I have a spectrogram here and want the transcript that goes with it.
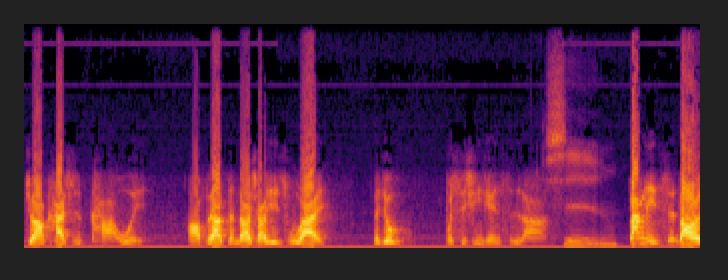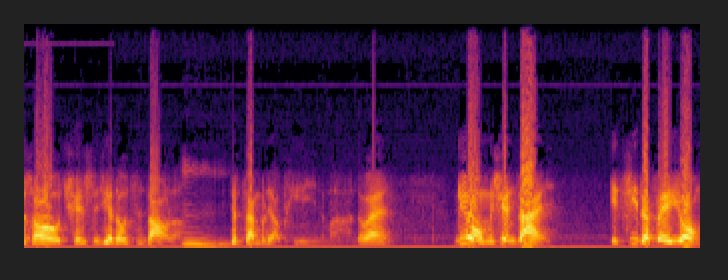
就要开始卡位，啊，不要等到消息出来，那就不是新鲜事啦。是，当你知道的时候，全世界都知道了，嗯，就占不了便宜了嘛，对不对？利用我们现在一季的费用，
